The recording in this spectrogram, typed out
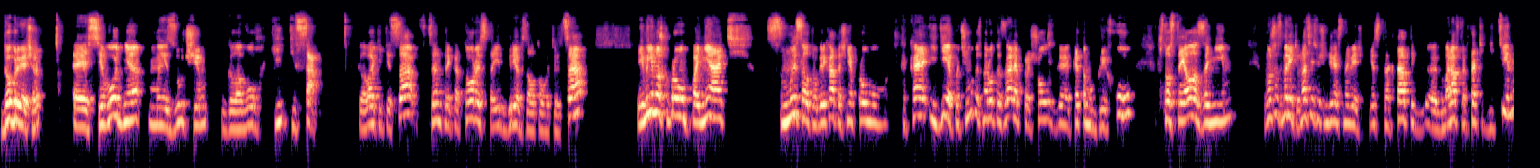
Добрый вечер. Э, сегодня мы изучим главу Китиса. Глава Китиса, в центре которой стоит грех Золотого Тельца. И мы немножко пробуем понять смысл этого греха, точнее, пробуем, какая идея, почему то есть народ Израиля пришел к этому греху, что стояло за ним. Потому что, смотрите, у нас есть очень интересная вещь. Есть трактат, э, Гмара в трактате Гетин,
